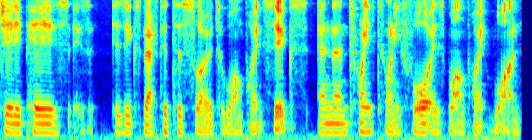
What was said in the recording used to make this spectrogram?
GDP is, is, is expected to slow to 1.6, and then 2024 is 1.1.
